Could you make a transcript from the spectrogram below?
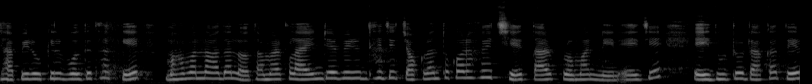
ঝাঁপির উকিল বলতে থাকে, মহামান্য আদালত, আমার ক্লায়েন্টের বিরুদ্ধে যে চক্রান্ত করা হয়েছে তার প্রমাণ নিন। এই যে, এই দুটো ডাকাতের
